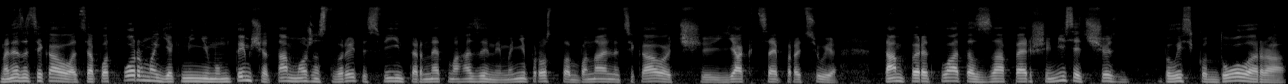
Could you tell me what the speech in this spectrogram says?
Мене зацікавила ця платформа, як мінімум, тим, що там можна створити свій інтернет-магазин. І мені просто банально цікаво, чи як це працює. Там передплата за перший місяць щось близько долара.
